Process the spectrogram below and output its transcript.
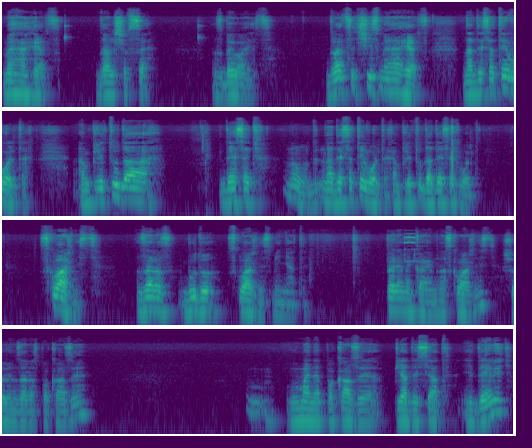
МГц. Далі все. Збивається. 26 МГц на 10 вольтах. Амплітуда 10, ну, на 10 вольтах, амплітуда 10 вольт. Скважність. Зараз буду скважність міняти. Перемикаємо на скважність, що він зараз показує. У мене показує 59,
